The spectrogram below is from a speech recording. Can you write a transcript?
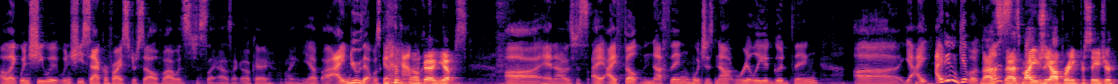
Uh, like when she w- when she sacrificed herself, I was just like I was like okay, like yep. I, I knew that was gonna happen. Okay, yep. Uh, and I was just I, I felt nothing, which is not really a good thing. Uh, yeah, I, I didn't give a That's honestly, that's my usually operating procedure.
